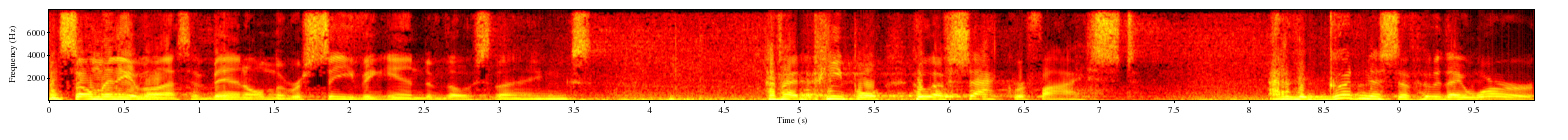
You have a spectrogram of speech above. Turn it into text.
And so many of us have been on the receiving end of those things. Have had people who have sacrificed out of the goodness of who they were.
